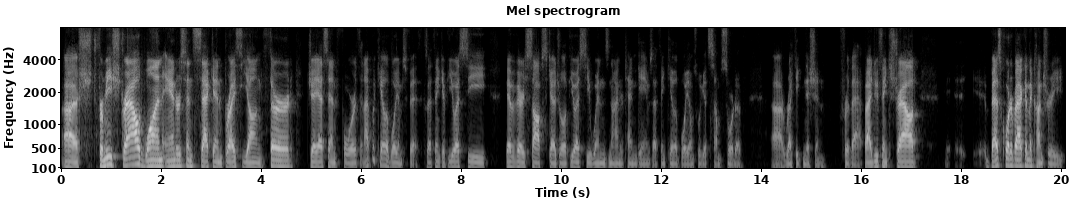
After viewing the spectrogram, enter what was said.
Uh, for me, Stroud one, Anderson second, Bryce Young third, JSN fourth, and I put Caleb Williams fifth because I think if USC they have a very soft schedule, if USC wins nine or ten games, I think Caleb Williams will get some sort of uh, recognition for that. But I do think Stroud, best quarterback in the country,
